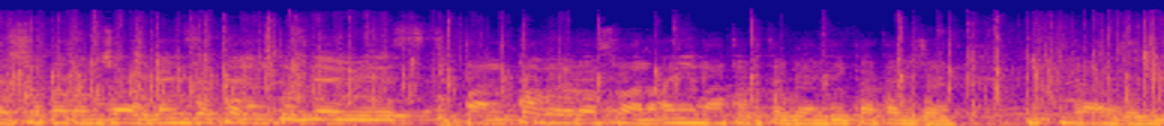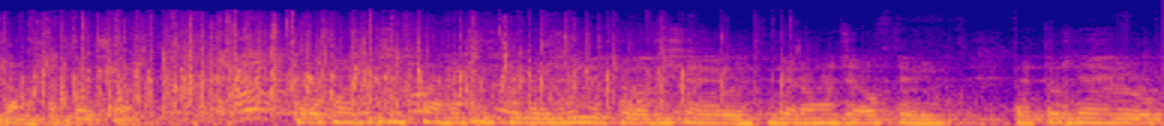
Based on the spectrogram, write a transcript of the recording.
Jeszcze dodam, że organizatorem turnieju jest pan Paweł Rosłan, animator tego Endika, także brawo, witam serdecznie. Teraz może przedstawię wszystkie drużyny, które dzisiaj biorą udział w tym e, turnieju.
